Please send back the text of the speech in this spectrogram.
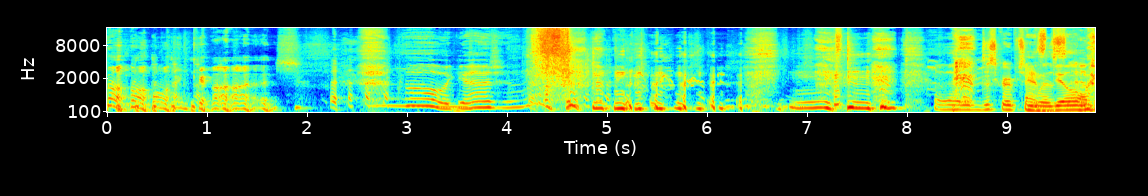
oh my gosh. Oh my gosh. that description As was Dill- epic.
